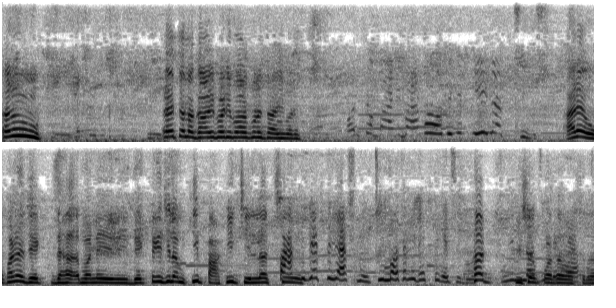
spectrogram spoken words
হ্যালো এই চলো গাড়ি ফাড়ি বার করে গাড়ি বাড়ি আরে ওখানে মানে দেখতে গেছিলাম কি পাখি চিল্লাচ্ছে। দেখতে যাসনি চুমাচাকি দেখতে গেছিলি হ্যাঁ কিসব কথা বার্তা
